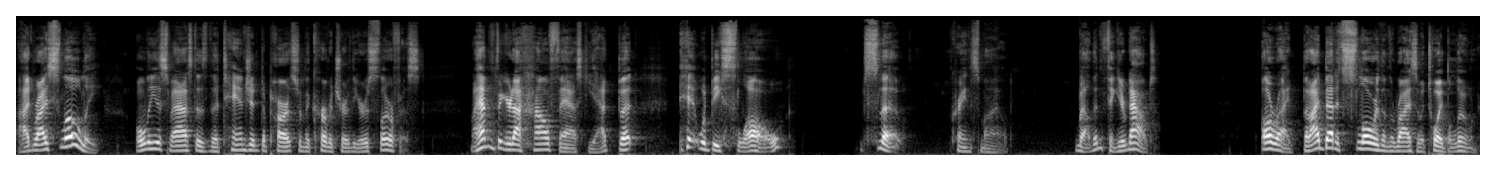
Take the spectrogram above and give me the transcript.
I'd rise slowly, only as fast as the tangent departs from the curvature of the Earth's surface. I haven't figured out how fast yet, but it would be slow. Slow, Crane smiled. Well, then figure it out. All right, but I bet it's slower than the rise of a toy balloon.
